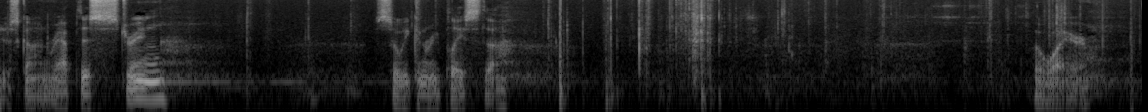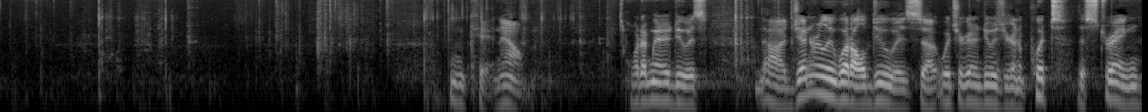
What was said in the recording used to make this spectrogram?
just going to unwrap this string so we can replace the the wire. Okay, now what I'm going to do is uh, generally what I'll do is uh, what you're going to do is you're going to put the string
